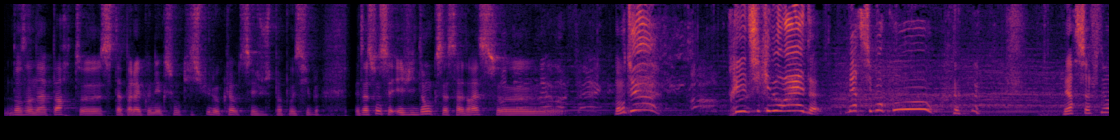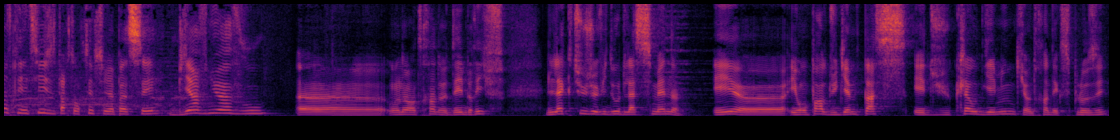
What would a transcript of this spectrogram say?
dans un appart, euh, si t'as pas la connexion qui suit, le cloud, c'est juste pas possible. Mais de toute façon, c'est évident que ça s'adresse. euh, Mon dieu nous raid Merci beaucoup Merci infiniment, Trinity, j'espère que ton trip s'est bien passé. Bienvenue à vous. Euh, on est en train de débrief l'actu jeu vidéo de la semaine et, euh, et on parle du Game Pass et du cloud gaming qui est en train d'exploser.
